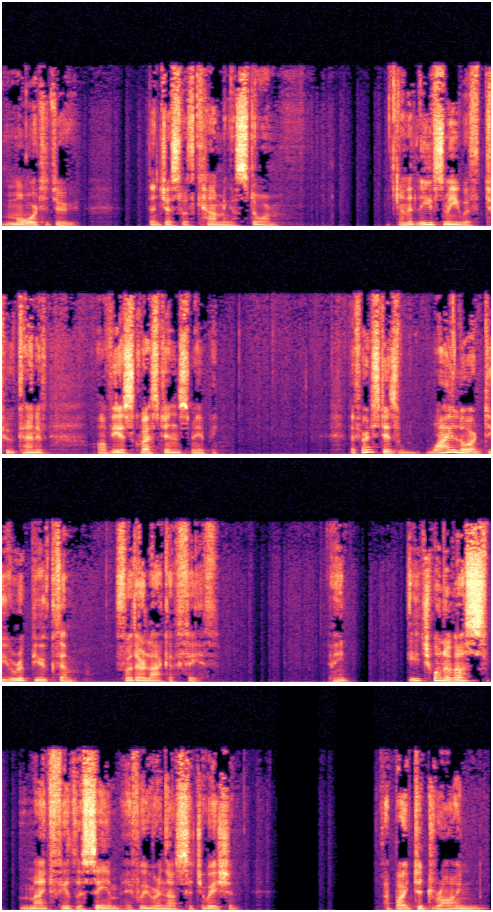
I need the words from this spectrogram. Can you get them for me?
more to do than just with calming a storm. And it leaves me with two kind of obvious questions, maybe. The first is, why, Lord, do you rebuke them for their lack of faith? I mean, each one of us might feel the same if we were in that situation. About to drown,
